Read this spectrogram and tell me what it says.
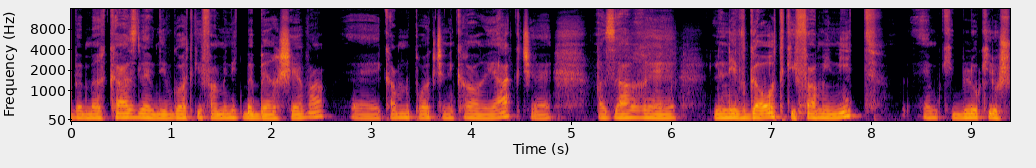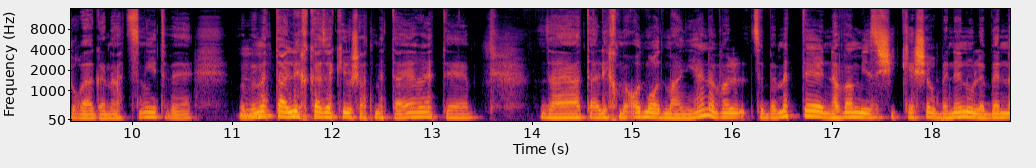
במרכז לנפגעות תקיפה מינית בבאר שבע הקמנו פרויקט שנקרא ריאקט שעזר אה, לנפגעות תקיפה מינית הם קיבלו כאילו שיעורי הגנה עצמית ו, ובאמת mm-hmm. תהליך כזה כאילו שאת מתארת אה, זה היה תהליך מאוד מאוד מעניין אבל זה באמת אה, נבע מאיזשהי קשר בינינו לבין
